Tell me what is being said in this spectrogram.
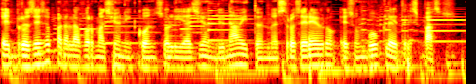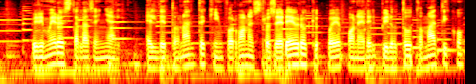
El proceso para la formación y consolidación de un hábito en nuestro cerebro es un bucle de tres pasos. Primero está la señal, el detonante que informa a nuestro cerebro que puede poner el piloto automático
